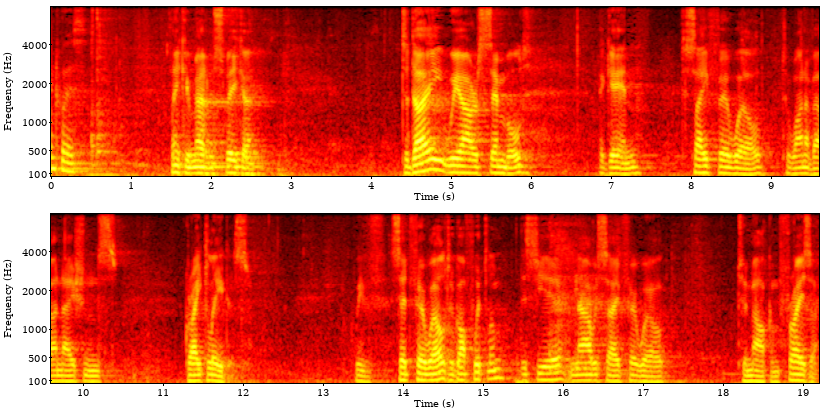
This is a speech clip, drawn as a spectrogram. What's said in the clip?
Wentworth. Thank you, Madam Speaker. Today we are assembled again to say farewell to one of our nation's great leaders. We've said farewell to Gough Whitlam this year, and now we say farewell to Malcolm Fraser.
